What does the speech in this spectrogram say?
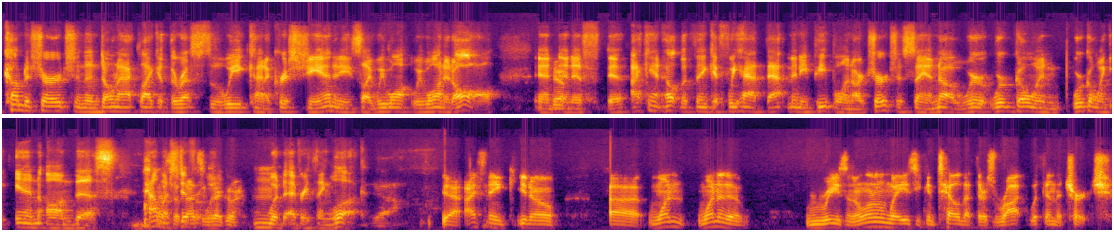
come to church and then don't act like it the rest of the week kind of Christianity. It's like we want we want it all. And yep. and if, if I can't help but think if we had that many people in our churches saying no, we're we're going we're going in on this, how that's much different would, exactly would everything look? Yeah, yeah. I think you know uh, one one of the reason, one of the ways you can tell that there's rot within the church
